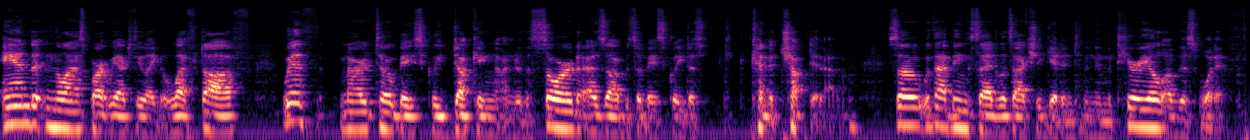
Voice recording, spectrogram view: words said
And in the last part, we actually like left off with Naruto basically ducking under the sword as Zabuza basically just kind of chucked it at him. So, with that being said, let's actually get into the new material of this what if.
